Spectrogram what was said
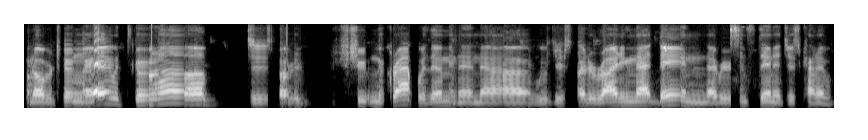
went over to him like, "Hey, what's going on?" Just started shooting the crap with him, and then uh, we just started riding that day, and ever since then, it just kind of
